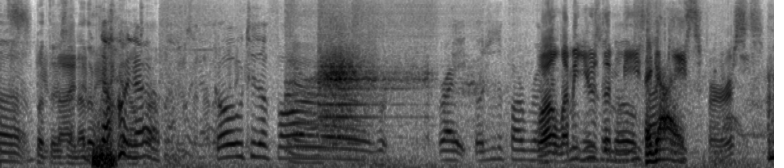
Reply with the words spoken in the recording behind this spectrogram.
uh, but there's another one. No, on no. top. Go to the far uh, right. Go to the far right. Well, let me use the like a- meat guys. piece first.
